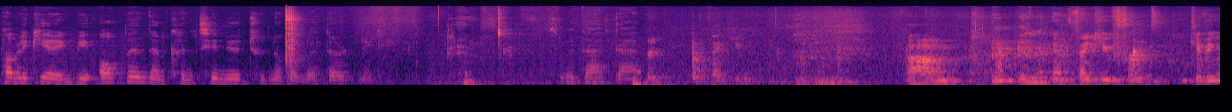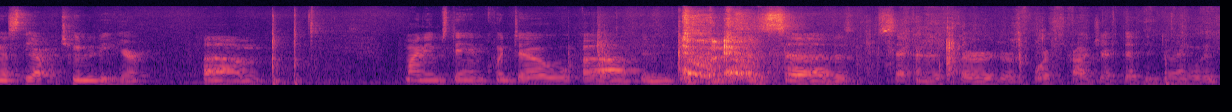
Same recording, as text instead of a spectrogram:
public hearing be opened and continued to November third meeting. Okay. So with that, Dan. Great, thank you. Um, And thank you for giving us the opportunity here. Um, My name's Dan Quinto. Uh, I've been, this is uh, the second or third or fourth project I've been doing with,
